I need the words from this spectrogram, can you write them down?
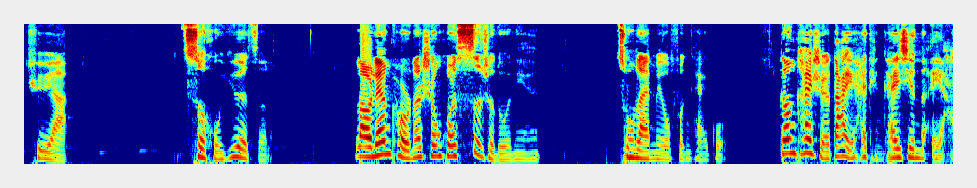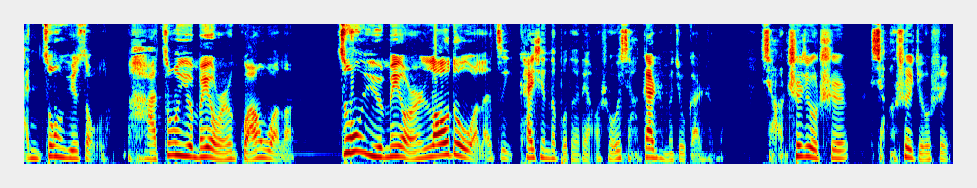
去呀。伺候月子了，老两口呢生活四十多年，从来没有分开过。刚开始大爷还挺开心的，哎呀，你终于走了啊，终于没有人管我了，终于没有人唠叨我了，自己开心的不得了，说我想干什么就干什么，想吃就吃，想睡就睡，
